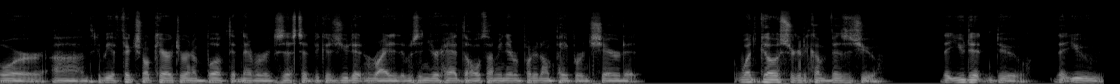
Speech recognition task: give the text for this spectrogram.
or uh, there could be a fictional character in a book that never existed because you didn't write it. It was in your head the whole time. You never put it on paper and shared it. What ghosts are going to come visit you that you didn't do, that you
